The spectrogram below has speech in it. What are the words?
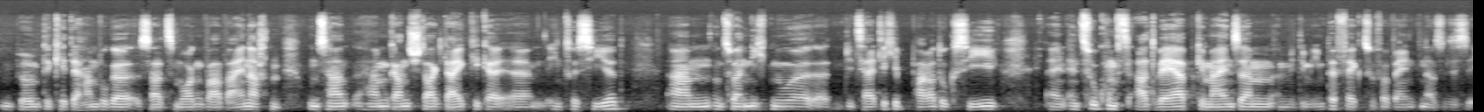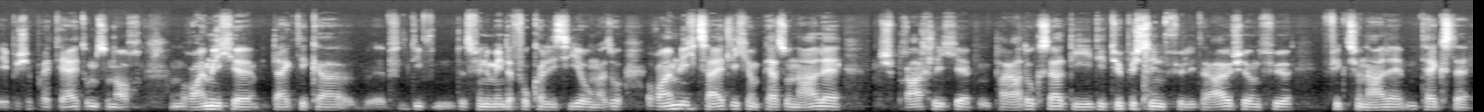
berühmte Kette Hamburger Satz, morgen war Weihnachten, uns haben ganz stark Deiktiker äh, interessiert. Ähm, und zwar nicht nur äh, die zeitliche Paradoxie ein, ein Zukunftsadverb gemeinsam mit dem Imperfekt zu verwenden, also das epische Präteritum, sondern auch räumliche Deiktika, die, das Phänomen der Fokalisierung, also räumlich, zeitliche und personale sprachliche Paradoxa, die, die typisch sind für literarische und für fiktionale Texte.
